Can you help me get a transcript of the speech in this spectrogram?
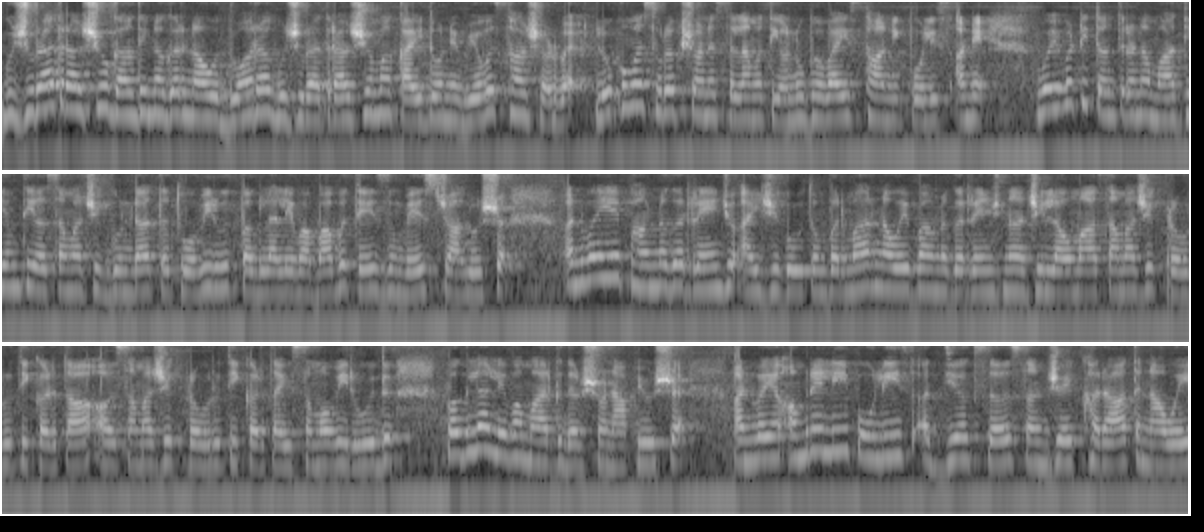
ગુજરાત રાજ્ય ગાંધીનગર નાઓ દ્વારા ગુજરાત રાજ્યમાં કાયદો અને વ્યવસ્થા જળવાય. લોકોમાં સુરક્ષા અને સલામતી અનુભવાય સ્થાનિક પોલીસ અને વહીવટી તંત્રના માધ્યમથી અસામાજિક ગુંડા તત્વો વિરુદ્ધ પગલાં લેવા બાબતે ઝુંબેશ ચાલુ છે. અન્વયે ભાવનગર રેન્જ આઈજી ગૌતમ પરમાર, નવે ભાવનગર રેન્જના જિલ્લાઓમાં અસામાજિક પ્રવૃત્તિ કરતા અસામાજિક પ્રવૃત્તિ કરતા ઇસમો વિરુદ્ધ પગલાં લેવા માર્ગદર્શન આપ્યું છે. અન્વયે અમરેલી પોલીસ અધ્યક્ષ સંજય ખરાત નાઓએ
